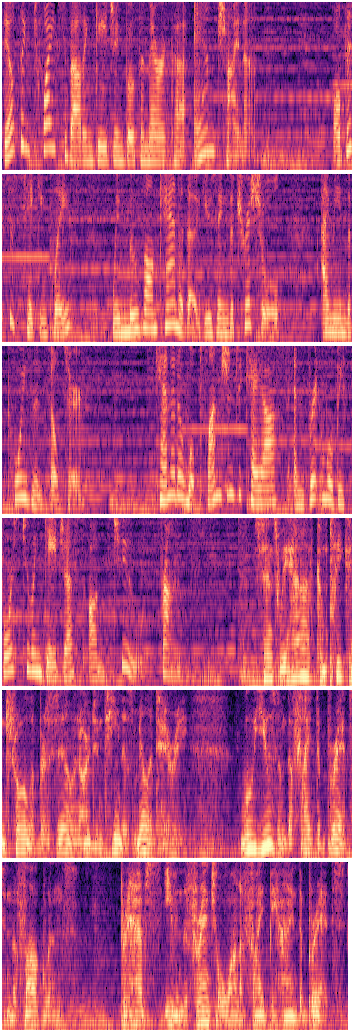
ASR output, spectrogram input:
They'll think twice about engaging both America and China. While this is taking place, we move on Canada using the Trishul, I mean the poison filter. Canada will plunge into chaos, and Britain will be forced to engage us on two fronts. Since we have complete control of Brazil and Argentina's military, we'll use them to fight the Brits in the Falklands. Perhaps even the French will want to fight behind the Brits.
